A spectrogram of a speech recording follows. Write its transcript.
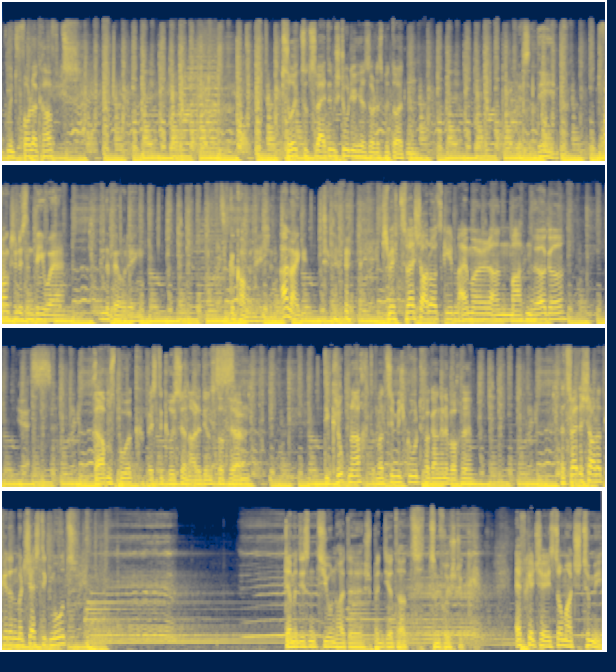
Zurück mit voller Kraft. Zurück zu zweit im Studio hier soll das bedeuten. Yes, indeed. Functionist and Beware in the building. It's a good combination. I like it. ich möchte zwei Shoutouts geben. Einmal an Martin Hörger. Yes. Ravensburg. Beste Grüße an alle, die uns dort hören. Die Clubnacht war ziemlich gut vergangene Woche. Der zweite Shoutout geht an Majestic Mood, der mir diesen Tune heute spendiert hat zum Frühstück. FKJ So Much to Me.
